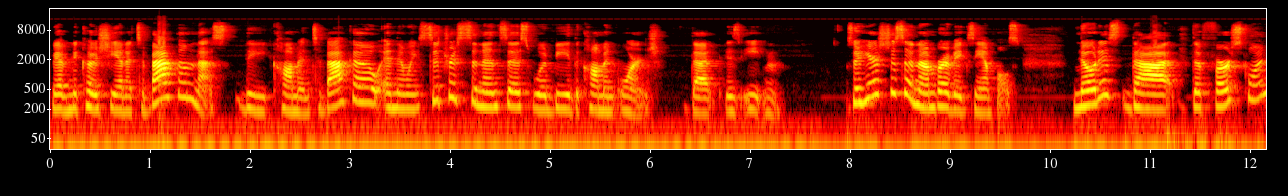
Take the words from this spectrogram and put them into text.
We have Nicotiana tabacum, that's the common tobacco, and then we Citrus sinensis would be the common orange that is eaten. So here's just a number of examples. Notice that the first one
